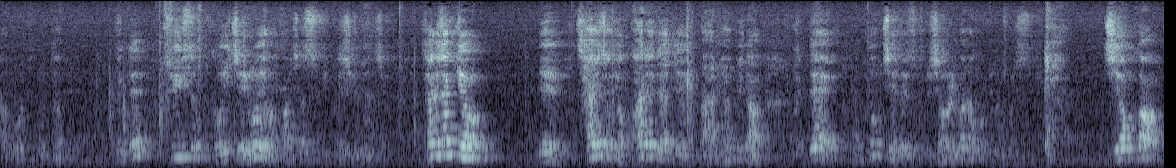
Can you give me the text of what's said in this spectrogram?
아무것도 못합니다. 근데 수익성 거의 제로에 가깝지 않습니까? 지금 현재. 사회적 기업, 예, 사회적 역할에 대한 이야기 많이 합니다. 근데 공동체에 대해서 도대체 얼마나 고민하고 있습니까? 지역과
